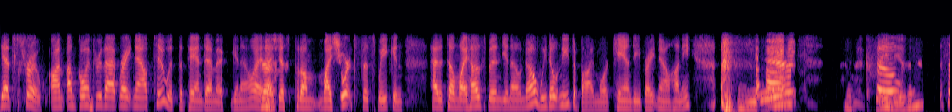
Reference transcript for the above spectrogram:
That's true. I'm I'm going through that right now too with the pandemic. You know, I, yeah. I just put on my shorts this week and had to tell my husband, you know, no, we don't need to buy more candy right now, honey. Yeah, um, that's crazy, so, isn't it? So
